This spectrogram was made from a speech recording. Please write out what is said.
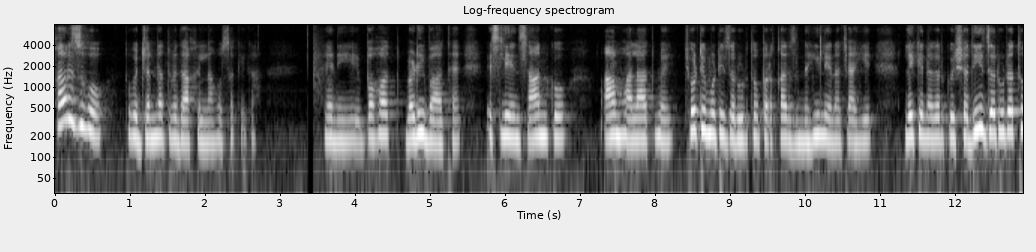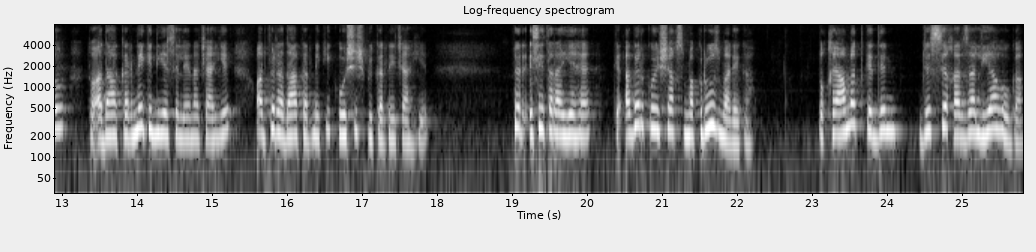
कर्ज हो तो वो जन्नत में दाखिल ना हो सकेगा। यानी ये बहुत बड़ी बात है। इसलिए इंसान को आम हालात में छोटी मोटी ज़रूरतों पर कर्ज नहीं लेना चाहिए। लेकिन अगर कोई शदीद ज़रूरत हो तो अदा करने की नीयत से लेना चाहिए और फिर अदा करने की कोशिश भी करनी चाहिए। फिर इसी तरह यह है कि अगर कोई शख्स मकरूज मरेगा तो क़यामत के दिन जिससे कर्जा लिया होगा,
